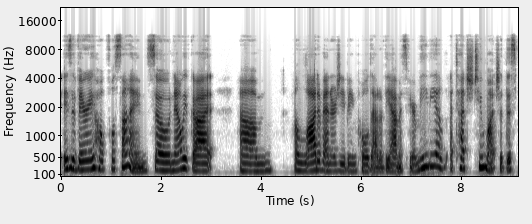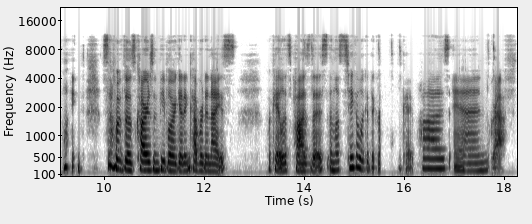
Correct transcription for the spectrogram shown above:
is a very hopeful sign. So now we've got um, a lot of energy being pulled out of the atmosphere, maybe a, a touch too much at this point. Some of those cars and people are getting covered in ice. Okay, let's pause this and let's take a look at the graph. Okay, pause and graph.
